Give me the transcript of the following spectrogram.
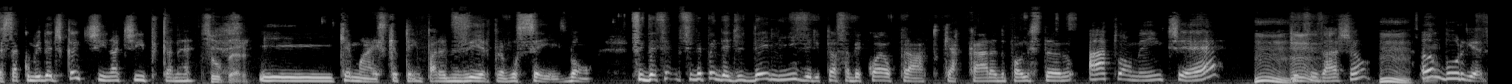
Essa comida de cantina típica, né? Super. E que mais que eu tenho para dizer para vocês? Bom, se, de, se depender de delivery para saber qual é o prato que é a cara do paulistano, atualmente é Hum, o que, hum, vocês acham? Hum, hambúrguer.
